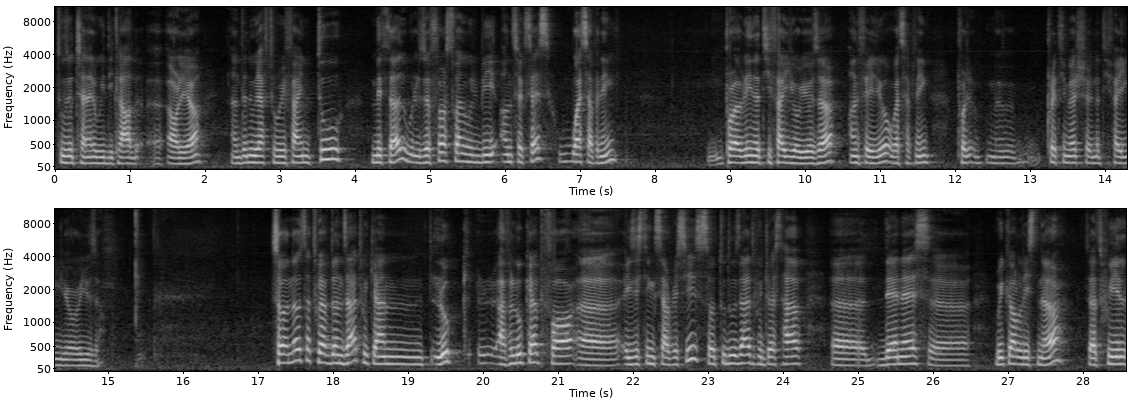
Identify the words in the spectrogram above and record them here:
to the channel we declared uh, earlier and then we have to refine two methods. The first one will be on success, what's happening. Probably notify your user. On failure, what's happening. Pretty much notifying your user. So now that we have done that, we can look, have a lookup for uh, existing services. So to do that, we just have a DNS uh, record listener that will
